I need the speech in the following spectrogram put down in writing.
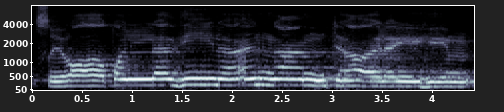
صراط الذين أنعمت عليهم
